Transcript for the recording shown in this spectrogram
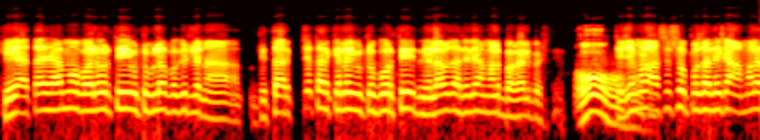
की आता ह्या मोबाईल वरती युट्यूबला बघितलं ना ते तारखेच्या तारखेला युट्यूब वरती निलाव झालेले आम्हाला बघायला भेटते. हो हो, हो. त्याच्यामुळे असं सोपं झालंय की आम्हाला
